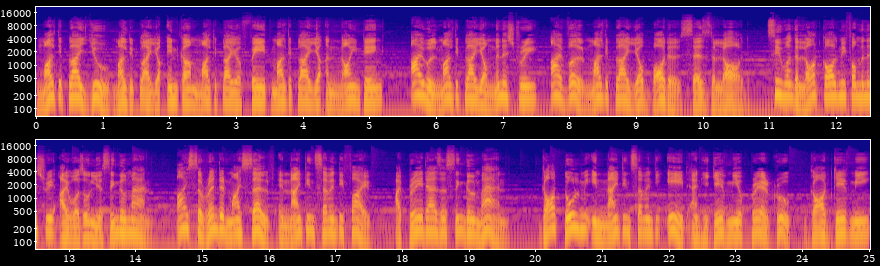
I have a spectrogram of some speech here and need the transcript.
multiply you, multiply your income, multiply your faith, multiply your anointing, I will multiply your ministry, I will multiply your borders, says the Lord. See, when the Lord called me for ministry, I was only a single man. I surrendered myself in 1975. I prayed as a single man. God told me in 1978 and He gave me a prayer group. God gave me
